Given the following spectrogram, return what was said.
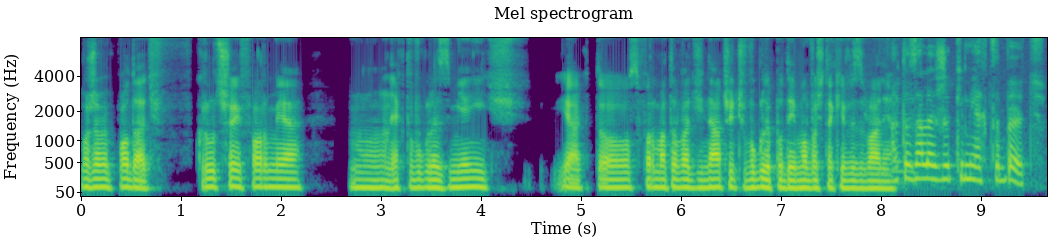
możemy podać w krótszej formie, mm, jak to w ogóle zmienić, jak to sformatować inaczej, czy w ogóle podejmować takie wyzwania. Ale to zależy, kim ja chcę być,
